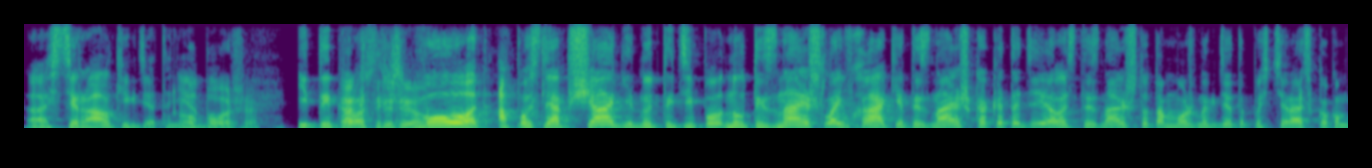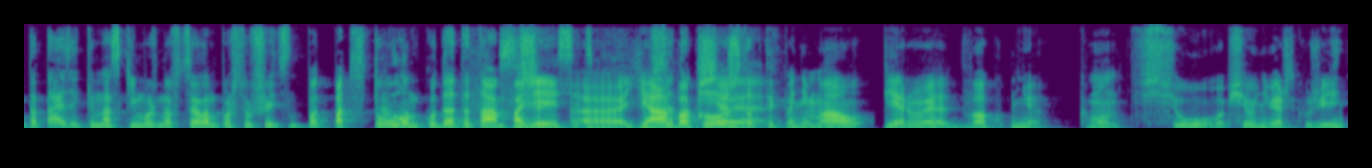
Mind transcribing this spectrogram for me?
а, стиралки, где-то не О было. боже. И ты Как просто... ты жил? Вот, а после общаги, ну ты типа, ну ты знаешь лайфхаки, ты знаешь, как это делать, ты знаешь, что там можно где-то постирать в каком-то тазике, носки можно в целом посушить под, под стулом куда-то там Слушай, повесить. э, я вообще, чтобы ты понимал, первые два... Не, come on, всю вообще университетскую жизнь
